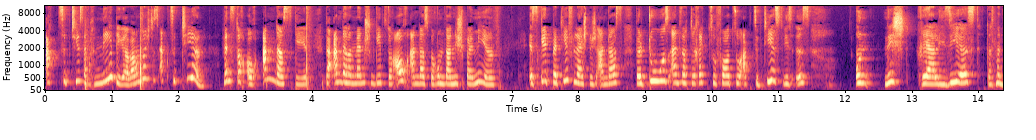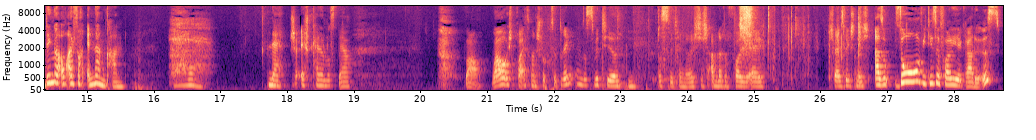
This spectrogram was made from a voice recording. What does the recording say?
Akzeptier's einfach. Nee, Digga, warum soll ich das akzeptieren? Wenn es doch auch anders geht. Bei anderen Menschen geht es doch auch anders. Warum dann nicht bei mir? Es geht bei dir vielleicht nicht anders, weil du es einfach direkt sofort so akzeptierst, wie es ist und nicht realisierst, dass man Dinge auch einfach ändern kann. Ne, ich habe echt keine Lust mehr. Wow, wow, ich brauche erstmal einen Schluck zu trinken. Das wird hier, das wird hier eine richtig andere Folge, ey. Ich weiß wirklich nicht. Also, so wie diese Folge hier gerade ist,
